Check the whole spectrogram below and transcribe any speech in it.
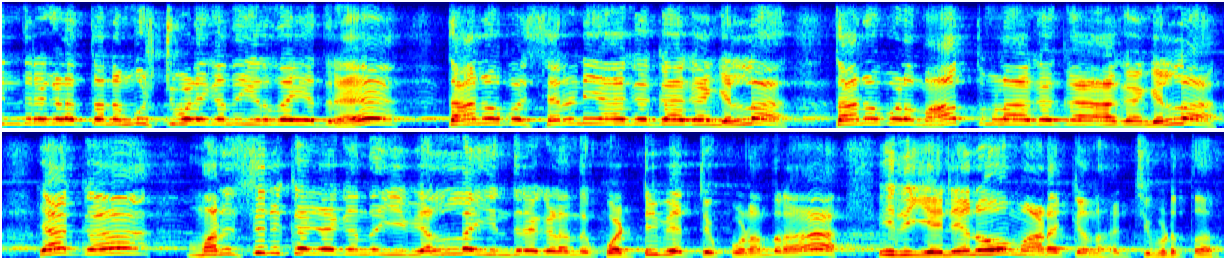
ಇಂದ್ರಿಯಗಳ ತನ್ನ ಮುಷ್ಟಿ ಒಳಗಂದ ಇರದೇ ಇದ್ರೆ ತಾನೊಬ್ಬ ಶರಣಿ ಆಗಕ್ಕಾಗಂಗಿಲ್ಲ ತಾನೊಬ್ಬ ಮಹಾತ್ಮಳ ಆಗಕ್ಕ ಆಗಂಗಿಲ್ಲ. ಯಾಕ? ಮನಸ್ಸಿನ ಕೈಯಾಗಂದ ಇವೆಲ್ಲ ಇಂದ್ರಿಯಗಳನ್ನು ಕೂಡ ಎತ್ತಿಕೊಂಡಂದ್ರ ಇದು ಏನೇನೋ ಮಾಡಕ್ಕೆ ಹಚ್ಚಿ ಬಿಡ್ತದೆ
